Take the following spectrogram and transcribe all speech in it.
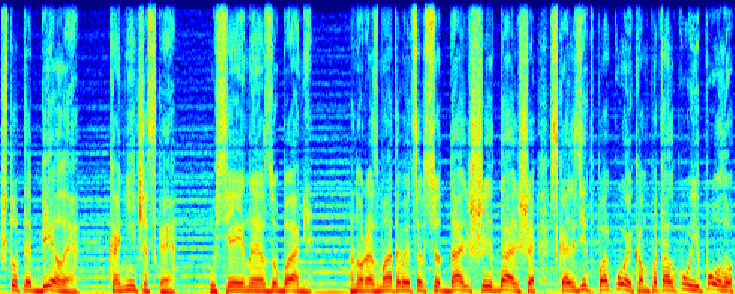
Что-то белое, коническое, усеянное зубами. Оно разматывается все дальше и дальше, скользит по койкам, потолку и полу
